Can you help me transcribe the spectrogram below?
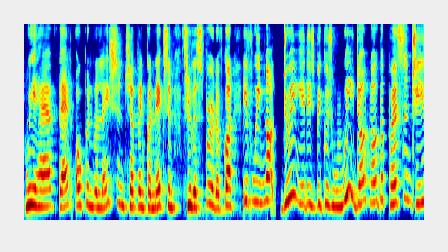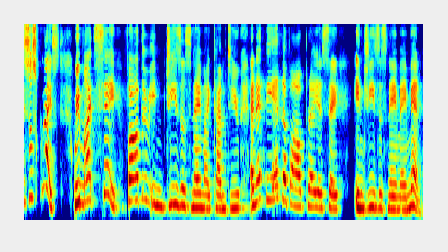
We have that open relationship and connection through the Spirit of God. If we're not doing it, is because we don't know the person Jesus Christ. We might say, Father, in Jesus' name I come to you. And at the end of our prayer, say, in Jesus' name, amen.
